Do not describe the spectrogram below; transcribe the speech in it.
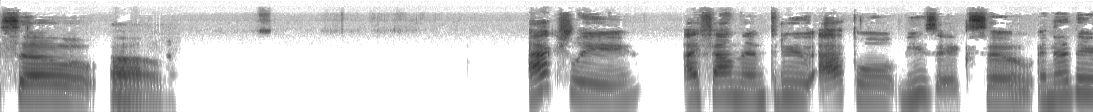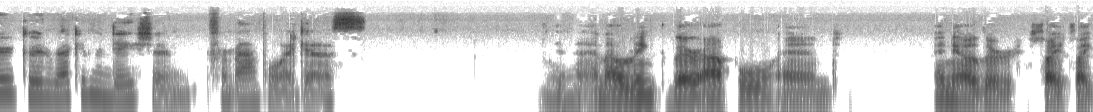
So Um, actually, I found them through Apple Music, so another good recommendation from Apple, I guess. yeah, and I'll link their Apple and any other sites I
